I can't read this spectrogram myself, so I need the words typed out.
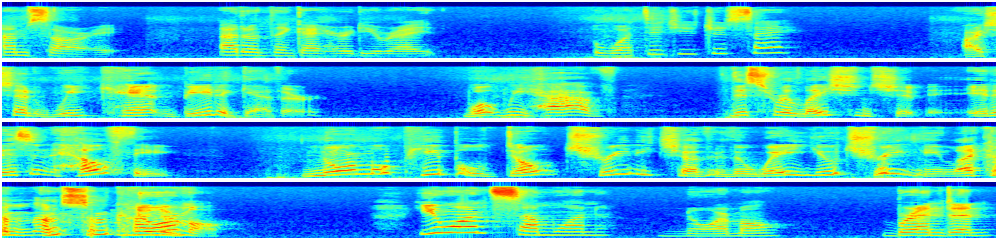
I'm sorry. I don't think I heard you right. What did you just say? I said we can't be together. What we have, this relationship, it isn't healthy. Normal people don't treat each other the way you treat me, like I'm, I'm some kind of normal. You want someone normal? Brendan?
